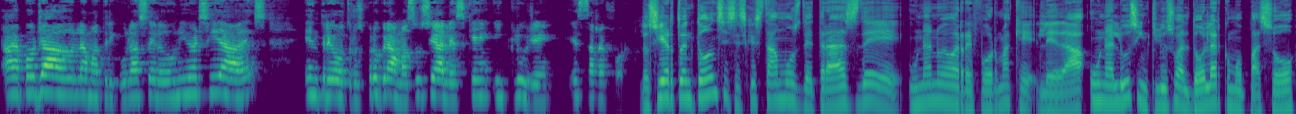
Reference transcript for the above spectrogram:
apoyado la matrícula cero de universidades entre otros programas sociales que incluye esta reforma. Lo cierto entonces es que estamos detrás de una nueva reforma que le da una luz incluso al dólar como pasó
